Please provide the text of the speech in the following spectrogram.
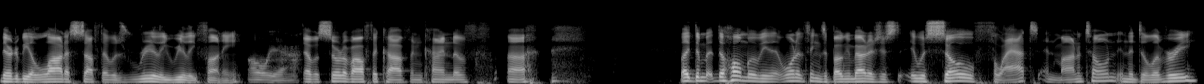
there to be a lot of stuff that was really, really funny. oh yeah. That was sort of off the cuff and kind of. Uh, like the the whole movie, one of the things that bugged me about it is just it was so flat and monotone in the delivery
